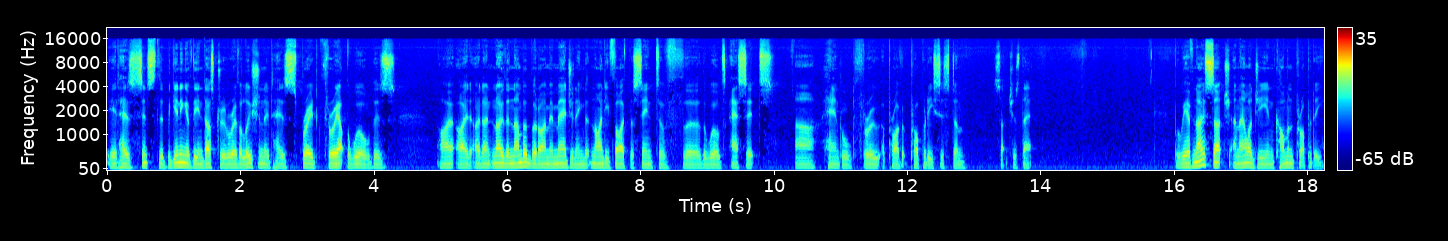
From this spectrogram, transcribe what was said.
It has, since the beginning of the Industrial Revolution, it has spread throughout the world. There's, I, I, I don't know the number, but I'm imagining that 95% of the, the world's assets are handled through a private property system such as that. But we have no such analogy in common property.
